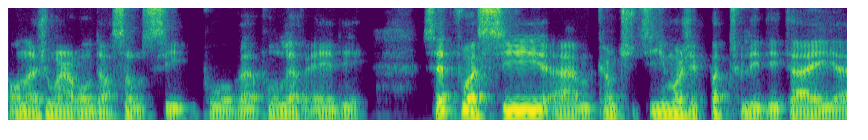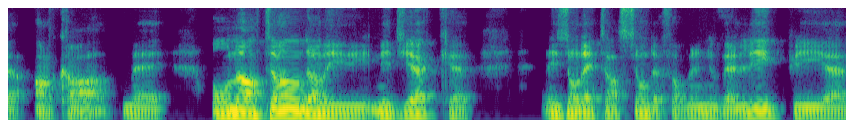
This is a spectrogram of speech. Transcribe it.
on a joué un rôle dans ça aussi pour, pour leur aider. Cette fois-ci, euh, comme tu dis, moi, je n'ai pas tous les détails euh, encore, mais on entend dans les médias qu'ils ont l'intention de former une nouvelle ligue, puis euh,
